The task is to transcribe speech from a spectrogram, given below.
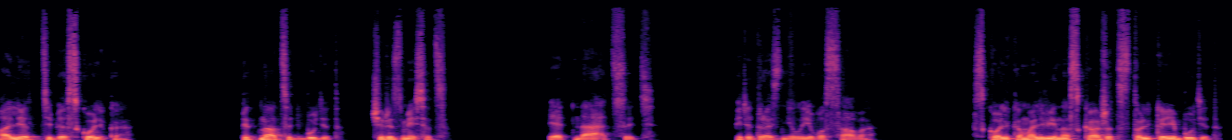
«А лет тебе сколько?» «Пятнадцать будет, через месяц». «Пятнадцать», — передразнил его Сава. Сколько Мальвина скажет, столько и будет.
